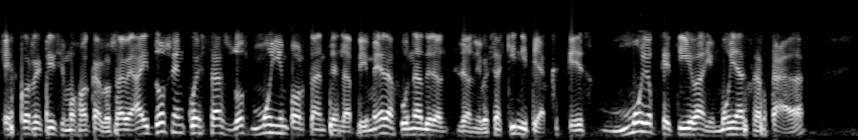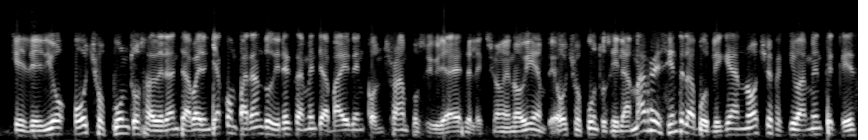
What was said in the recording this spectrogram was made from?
Es correctísimo, Juan Carlos. Sabe, hay dos encuestas, dos muy importantes. La primera fue una de la, de la Universidad Quinnipiac, que es muy objetiva y muy acertada, que le dio ocho puntos adelante a Biden, ya comparando directamente a Biden con Trump, posibilidades de elección en noviembre, ocho puntos. Y la más reciente la publiqué anoche, efectivamente, que es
